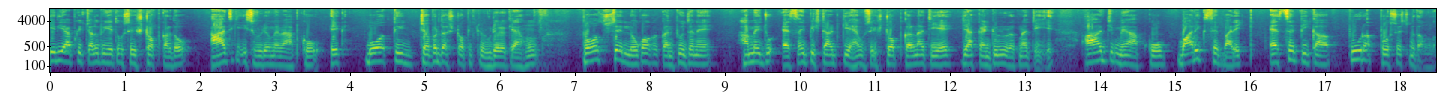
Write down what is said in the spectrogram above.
यदि आपकी चल रही है तो उसे स्टॉप कर दो। आज की इस वीडियो में मैं आपको एक बहुत ही ज़बरदस्त टॉपिक की वीडियो लेके आया हूँ। बहुत से लोगों का कन्फ्यूज़न है। हमें जो एसआईपी स्टार्ट किया है उसे स्टॉप करना चाहिए या कंटिन्यू रखना चाहिए। आज मैं आपको बारीक से बारीक एसआईपी का पूरा प्रोसेस बताऊँगा,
